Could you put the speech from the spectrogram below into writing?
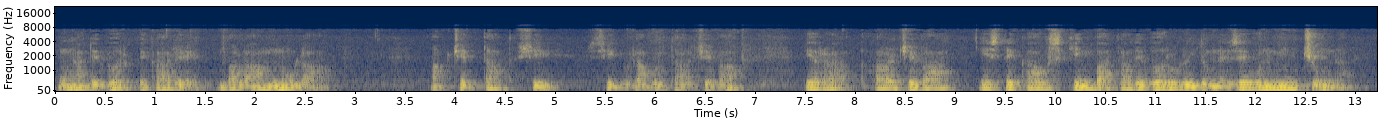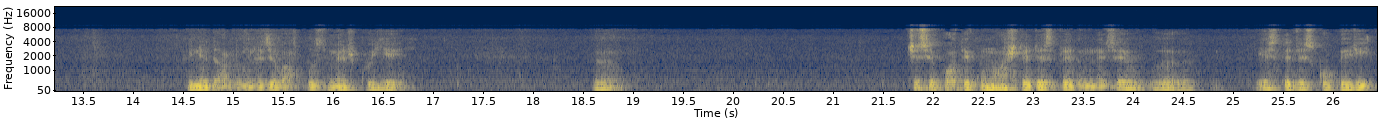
un adevăr pe care Balaam nu l-a acceptat și sigur a vrut altceva, iar altceva este că au schimbat adevărul lui Dumnezeu în minciună. Bine, dar Dumnezeu a spus mergi cu ei. Ce se poate cunoaște despre Dumnezeu este descoperit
